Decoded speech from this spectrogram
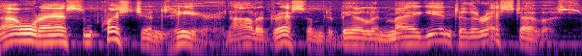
Now, I want to ask some questions here, and I'll address them to Bill and Maggie and to the rest of us.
